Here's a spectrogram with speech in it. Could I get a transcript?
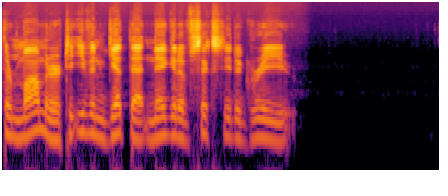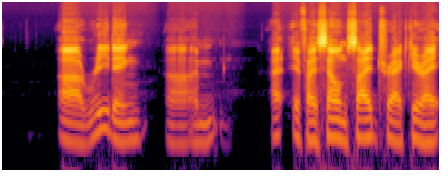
thermometer to even get that negative 60 degree uh, reading. Uh, I, if I sound sidetracked here, I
